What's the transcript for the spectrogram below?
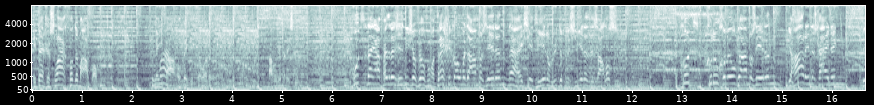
Ik ben geslaagd voor de MAVO. MEVA, of weet ik veel wat. Nou, goed, maar aan. Goed, nou ja, verder is er niet zoveel van me terechtgekomen, dames en heren. Nou, ik zit hier om u te plezieren, dat is alles. Goed, genoeg gelul, dames en heren. Je haar in de scheiding, de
